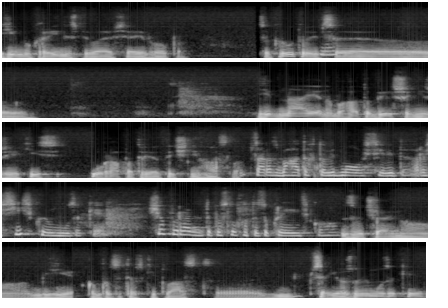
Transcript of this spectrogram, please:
гімн України співає вся Європа. Це круто і це е, єднає набагато більше, ніж якісь ура-патріотичні гасла. Зараз багато хто відмовився від російської музики. Що порадити послухати з українського? Звичайно, є композиторський пласт е, серйозної музики.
